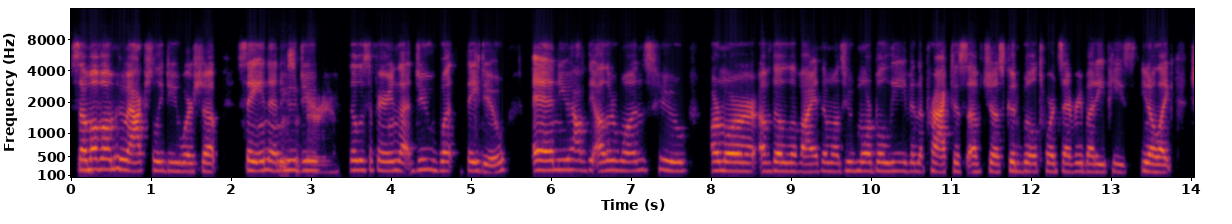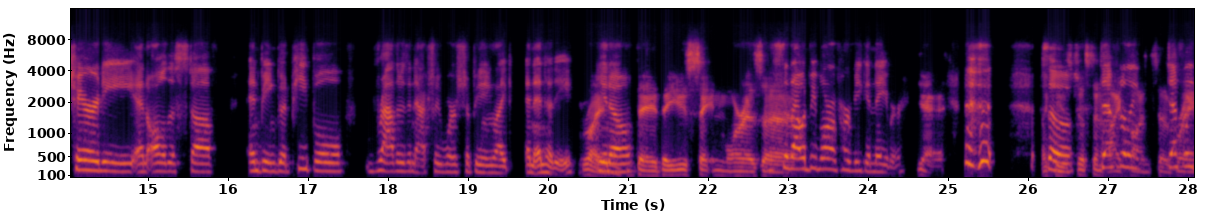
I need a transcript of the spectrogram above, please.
Some of them who actually do worship Satan and who do the Luciferian that do what they do, and you have the other ones who are more of the Leviathan ones who more believe in the practice of just goodwill towards everybody, peace, you know, like charity and all this stuff, and being good people rather than actually worshiping like an entity. Right. You know? they they use Satan more as a so that would be more of her vegan neighbor. yeah. Like so he's just an definitely- icon to definitely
